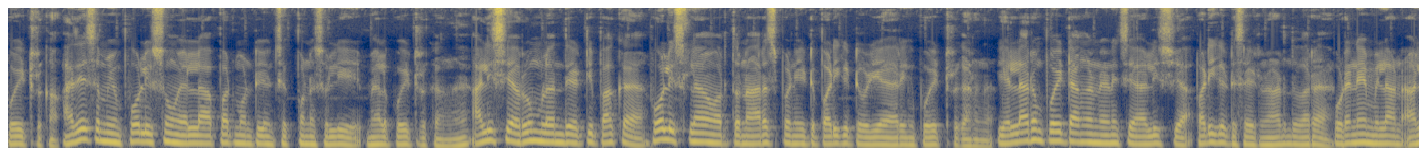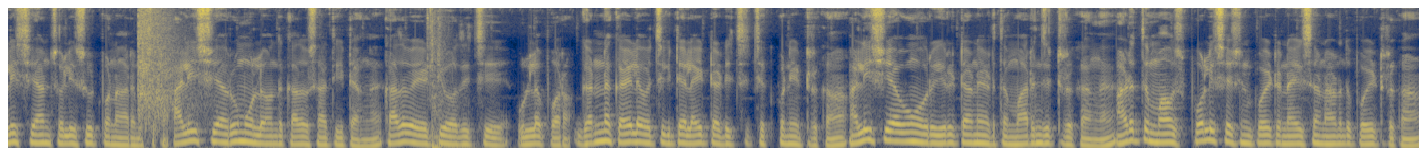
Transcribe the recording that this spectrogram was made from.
போயிட்டு இருக்கான் அதே சமயம் போலீஸும் எல்லா அபார்ட்மெண்ட்டையும் செக் பண்ண சொல்லி மேல போயிட்டு இருக்காங்க அலிசியா ரூம்ல இருந்து எட்டி பார்க்க போலீஸ்லாம் ஒருத்தனை அரெஸ்ட் பண்ணிட்டு படிக்கட்டு வழியா இறங்கி போயிட்டு இருக்கானுங்க எல்லாரும் போயிட்டாங்கன்னு நினைச்சு அலிசியா படிக்கட்டு சைடு நடந்து வர உடனே மிலான் அலிஷியான்னு சொல்லி ஷூட் பண்ண ஆரம்பிச்சிட்டான். அலிசியா ரூம் உள்ள வந்து கதவை சாத்திக்கிட்டாங்க கதவை எட்டி உதைச்சு உள்ள போறான். கன்னை கையில வச்சுக்கிட்டே லைட் அடிச்சு செக் பண்ணிட்டு இருக்கான். அலிசியாவும் ஒரு இருட்டான இடத்த மறைஞ்சிட்டு இருக்காங்க. அடுத்து மவுஸ் போலீஸ் ஸ்டேஷன் போயிட்டு நைஸா நடந்து போயிட்டு இருக்கான்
